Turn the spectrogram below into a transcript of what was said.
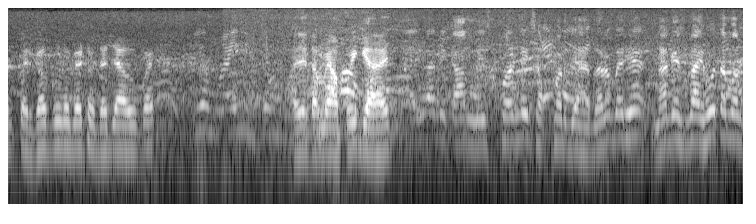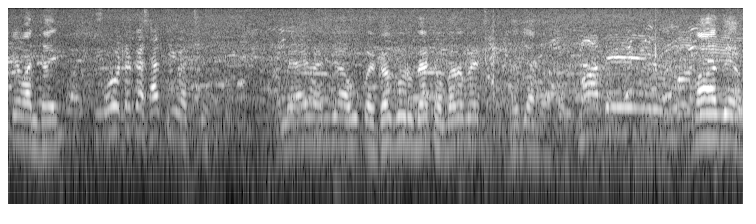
ઉપર ગગડું બેઠું ધજા ઉપર. હજી તમે આ પૂગ્યા હજ કામ નિષ્ફળ નહીં સફળ જાય બરોબર છે? નાગેશભાઈ હું તમારું કહેવાનું થાય? સો ટકા સાચી વાત છે. અમે આવ્યા છીએ ઉપર ગગડું બેઠો બરોબર? ધજા મહાદેવ. મહાદેવ.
